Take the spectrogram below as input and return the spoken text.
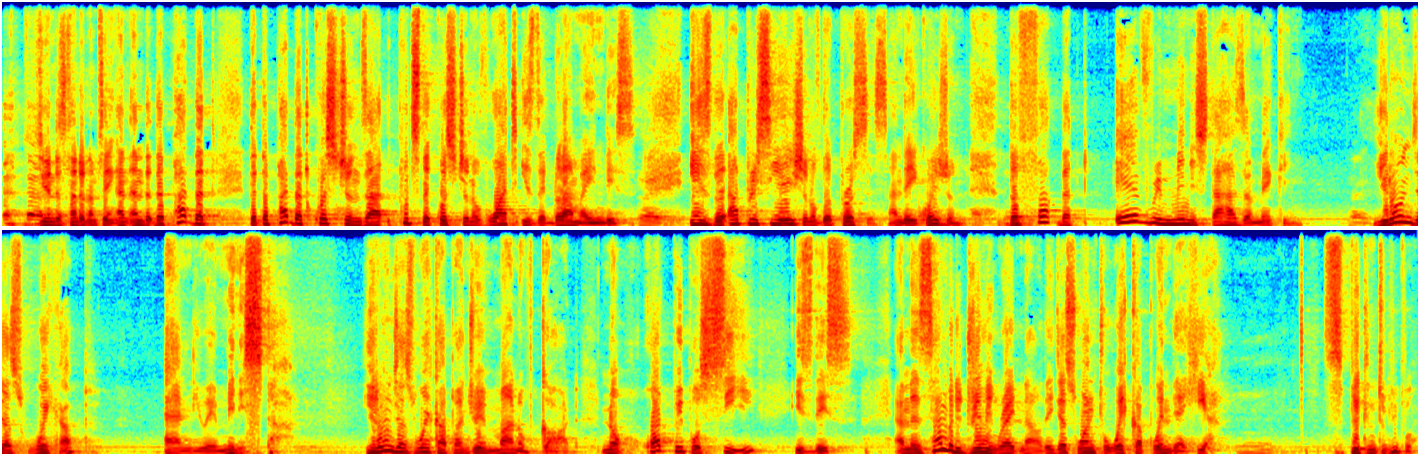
Do you understand what I'm saying? And, and the, the part that, that the part that questions are, puts the question of what is the glamour in this Right. is the appreciation of the process and the equation. The fact that every minister has a making. You don't just wake up and you're a minister. You don't just wake up and you're a man of God. No, what people see is this. And there's somebody dreaming right now. They just want to wake up when they're here, speaking to people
